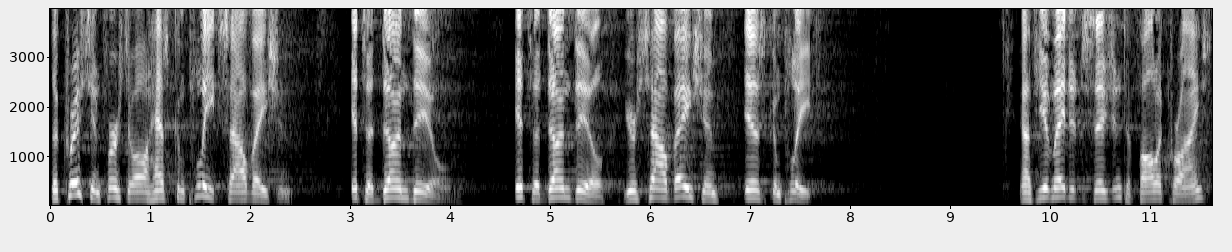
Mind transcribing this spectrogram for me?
The Christian, first of all, has complete salvation. It's a done deal. It's a done deal. Your salvation is complete. Now, if you've made a decision to follow Christ,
